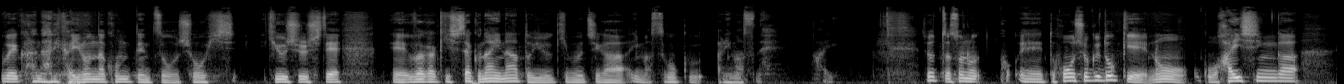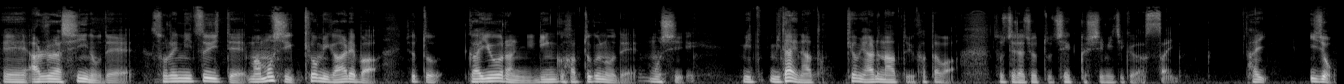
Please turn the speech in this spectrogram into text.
上から何かいろんなコンテンツを消費し、吸収して、えー、上書きしたくないなという気持ちが今すごくありますね。ちょっとその、えっ、ー、と、宝飾時計のこう配信が、えー、あるらしいので、それについて、まあ、もし興味があれば、ちょっと概要欄にリンク貼っとくので、もし見、見たいなと、興味あるなという方は、そちらちょっとチェックしてみてください。はい。以上。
